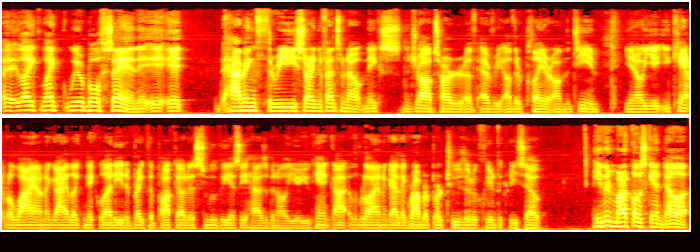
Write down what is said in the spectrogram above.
like like we were both saying, it, it having three starting defensemen out makes the jobs harder of every other player on the team. You know, you, you can't rely on a guy like Nick Leddy to break the puck out as smoothly as he has been all year. You can't got, rely on a guy like Robert Bortuzzo to clear the crease out. Even Marco Scandella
